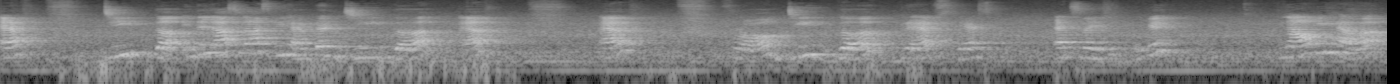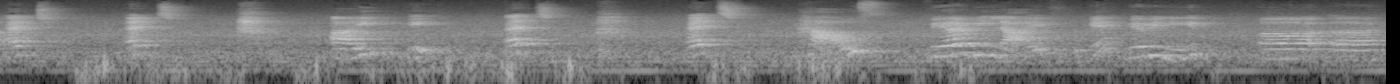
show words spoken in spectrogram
F, G, G. In the last class we have done G, G, F, F, frog, G, G, grapes, gets X, Y, Z. Okay. Now we have a H, H, I, A. H, H, house, where we live. Okay, where we live. Uh, uh,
